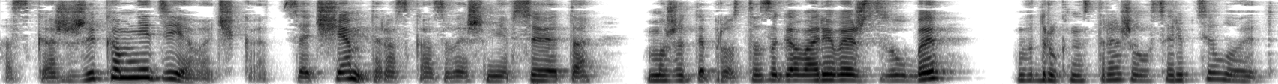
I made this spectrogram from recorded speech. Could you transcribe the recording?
«А скажи-ка мне, девочка, зачем ты рассказываешь мне все это? Может, ты просто заговариваешь зубы?» Вдруг насторожился рептилоид.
